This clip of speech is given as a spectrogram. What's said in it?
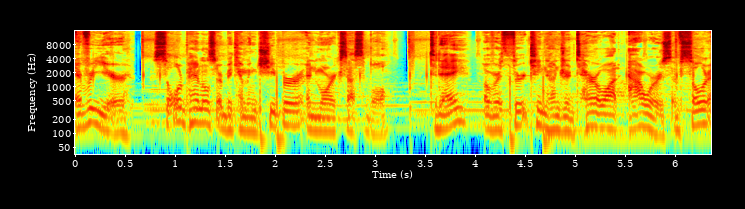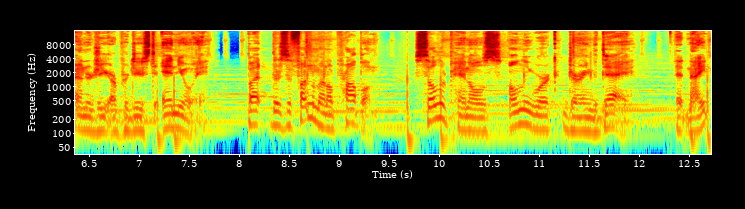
Every year, solar panels are becoming cheaper and more accessible. Today, over 1,300 terawatt hours of solar energy are produced annually. But there's a fundamental problem. Solar panels only work during the day. At night,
